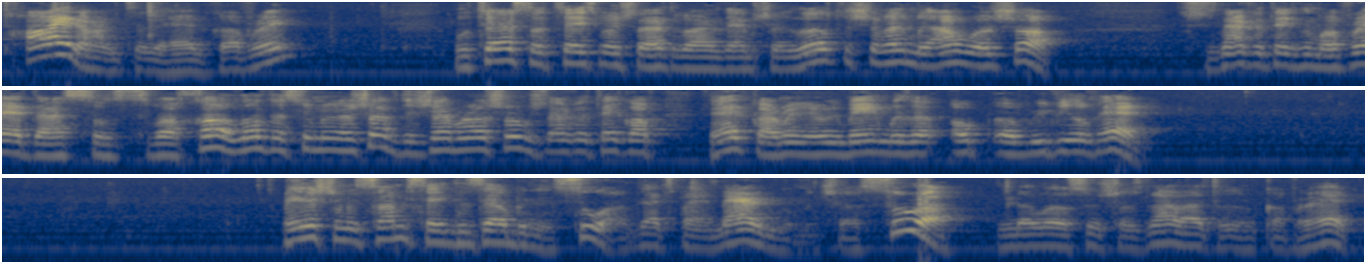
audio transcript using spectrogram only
tied onto the head covering. Muteres l'tzeis Mishnah to go on them. Shalil to shavim mi'al roshah. She's not going to take them off red. That's so. Lo roshah. She's not going to take off the head covering and remain with a, a revealed head. Some say the zel ben That's by a married woman. Shasura. No, little she's not allowed to cover her head.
